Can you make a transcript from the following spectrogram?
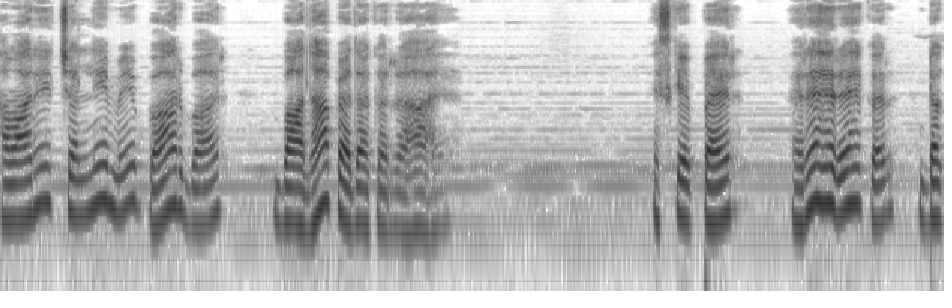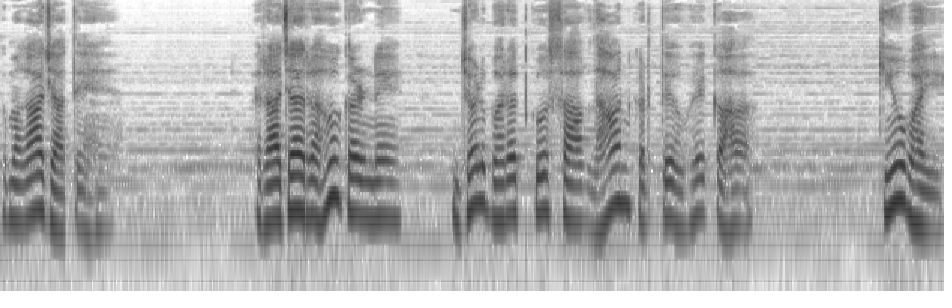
हमारे चलने में बार बार बाधा पैदा कर रहा है। इसके पैर रह रह कर डगमगा जाते हैं। राजा रहुगढ़ ने जड़ भरत को सावधान करते हुए कहा, क्यों भाई?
